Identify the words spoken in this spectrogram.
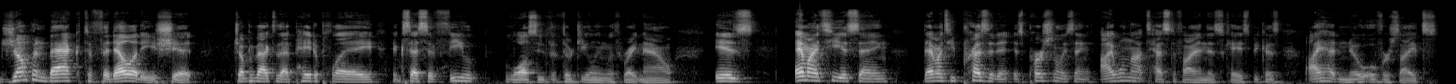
jumping back to fidelity shit, jumping back to that pay to play excessive fee lawsuit that they're dealing with right now, is MIT is saying the MIT president is personally saying, I will not testify in this case because I had no oversights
